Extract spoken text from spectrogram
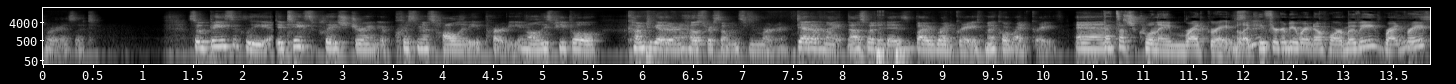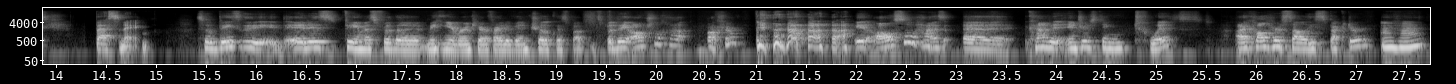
Where is it? So basically, it takes place during a Christmas holiday party, and all these people come together in a house where someone's been murdered. Dead of Night, that's what it is, by Redgrave, Michael Redgrave. And that's such a cool name, Redgrave. Like if you're gonna be writing a horror movie, Redgrave, Right? best name. So basically, it, it is famous for the making everyone terrified of ventriloquist puppets, but they also have also it also has a kind of an interesting twist. I call her Sally Spectre, mm-hmm.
